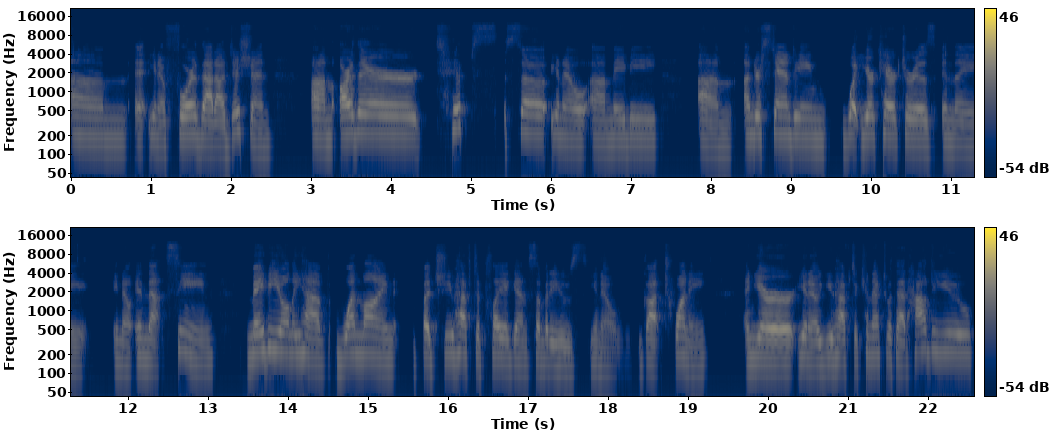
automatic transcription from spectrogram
um, eh, you know, for that audition, um, are there tips so you know uh, maybe um, understanding what your character is in the you know in that scene? Maybe you only have one line but you have to play against somebody who's you know got 20 and you're you know you have to connect with that. How do you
